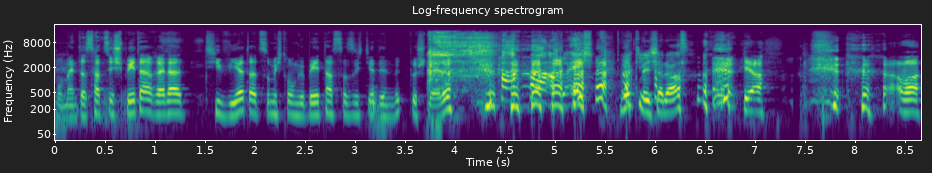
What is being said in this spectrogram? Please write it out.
Moment. Das hat sich später relativiert, als du mich darum gebeten hast, dass ich dir den mitbestelle. Ach, echt? Wirklich, oder was? ja. aber,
